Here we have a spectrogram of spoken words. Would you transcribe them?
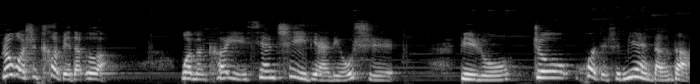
如果是特别的饿，我们可以先吃一点流食，比如粥或者是面等等。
